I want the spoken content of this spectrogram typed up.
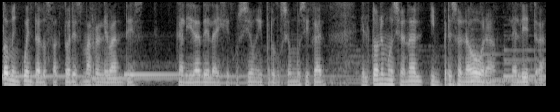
Tome en cuenta los factores más relevantes, calidad de la ejecución y producción musical, el tono emocional impreso en la obra, la letra,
